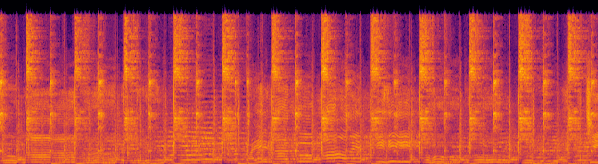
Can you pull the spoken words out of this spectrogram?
তোমার পাই না তোমায় কি জি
